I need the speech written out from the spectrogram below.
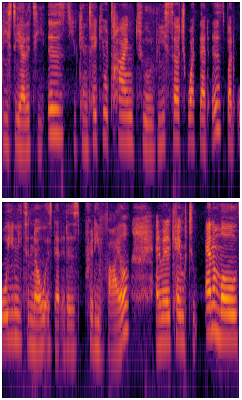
bestiality is. You can take your time to research what that is, but all you need to know is that it is pretty vile. And when it came to animals,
